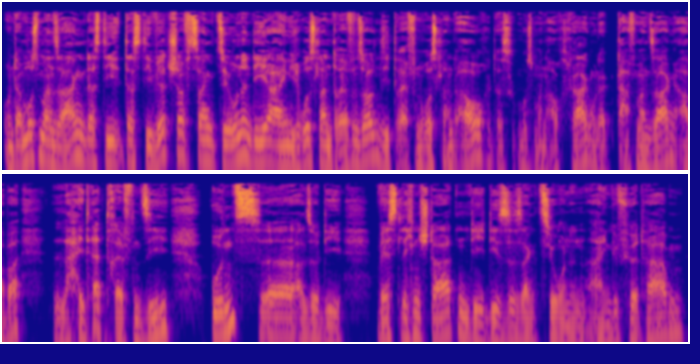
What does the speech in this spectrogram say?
Und da muss man sagen, dass die, dass die Wirtschaftssanktionen, die ja eigentlich Russland treffen sollten, sie treffen Russland auch, das muss man auch sagen oder darf man sagen, aber leider treffen sie uns, äh, also die westlichen Staaten, die diese Sanktionen eingeführt haben,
